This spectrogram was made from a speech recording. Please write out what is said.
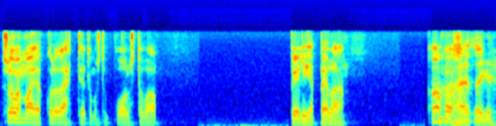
Suomen maajoukkueelle lähti jo tuommoista puolustavaa peliä pelaa. On Kas, vähän jotenkin.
